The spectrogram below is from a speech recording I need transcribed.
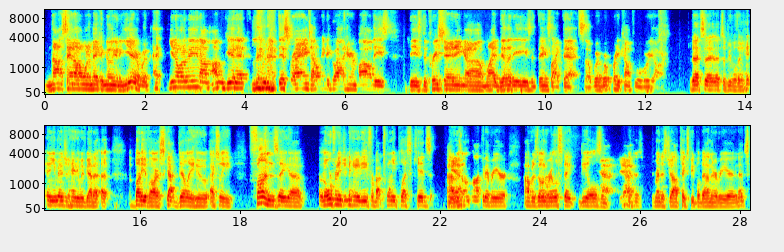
not saying I don't want to make a million a year, but hey, you know what I mean? I'm, I'm good at living at this range. I don't need to go out here and buy all these these depreciating um, liabilities and things like that. So we're, we're pretty comfortable where we are. That's a, that's a beautiful thing. And you mentioned Haiti. We've got a, a buddy of ours, Scott Dilly, who actually funds a uh, an orphanage in Haiti for about 20 plus kids out yeah. of his own pocket every year, out of his own real estate deals. Yeah, and, yeah tremendous job. Takes people down there every year, and that's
